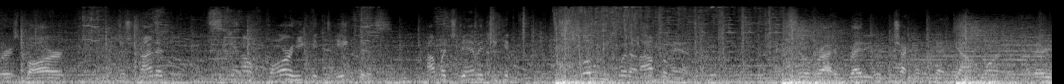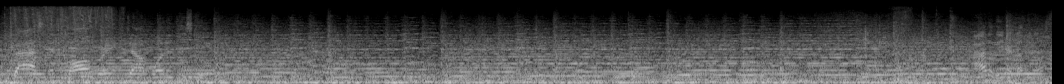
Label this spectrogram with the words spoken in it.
are just trying to see how far he can take this, how much damage he can slowly put on Aquaman. And Silver Eye ready to check him with that down one, a very fast and long range down one in this game. Out of the air, nothing else.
